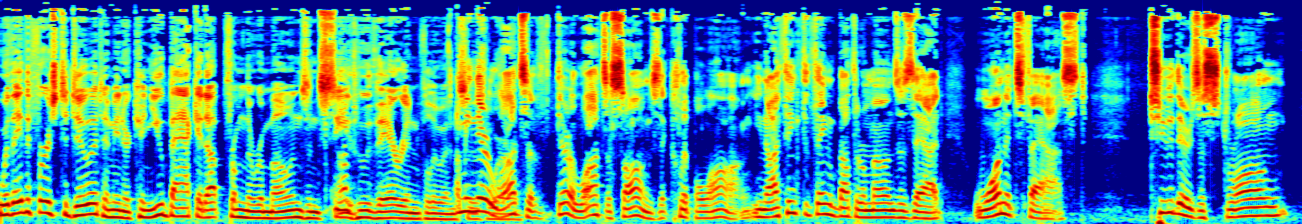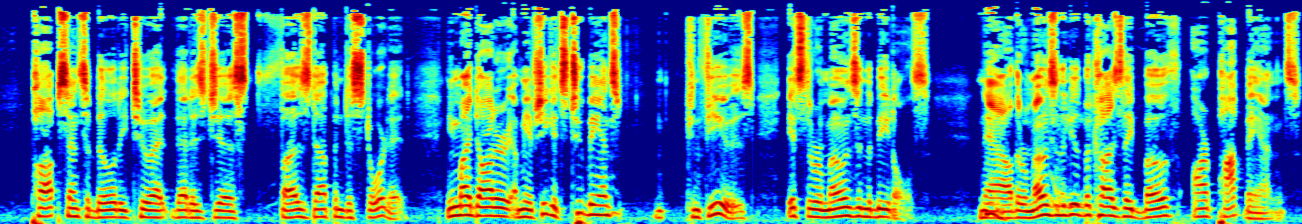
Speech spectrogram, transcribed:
Were they the first to do it? I mean, or can you back it up from the Ramones and see um, who their influence? I mean, there are were? lots of there are lots of songs that clip along. You know, I think the thing about the Ramones is that one, it's fast. Two, there's a strong pop sensibility to it that is just fuzzed up and distorted. I mean, my daughter. I mean, if she gets two bands confused, it's the Ramones and the Beatles. Now, hmm. the Ramones and the Beatles because they both are pop bands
